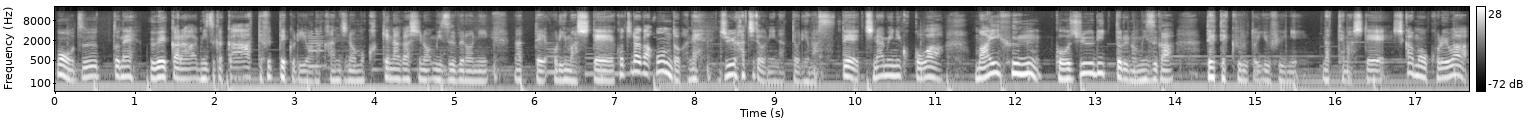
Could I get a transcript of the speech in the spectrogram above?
もうずっとね上から水がガーって降ってくるような感じのもうかけ流しの水風呂になっておりましてこちらが温度がね18度になっております。でちなみにここは毎分50リットルの水が出てくるという風になってましてしかもこれは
